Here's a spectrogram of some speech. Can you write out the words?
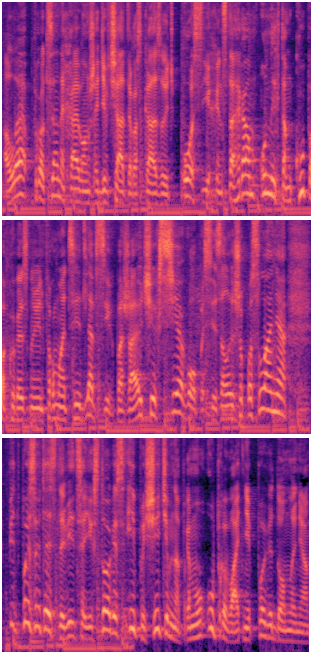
Але про це нехай вам вже дівчата розказують. Ось їх інстаграм, у них там купа корисної інформації для всіх бажаючих. Ще в описі залишу посилання. Підписуйтесь, дивіться їх сторіс і пишіть їм напряму у приватні повідомлення.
